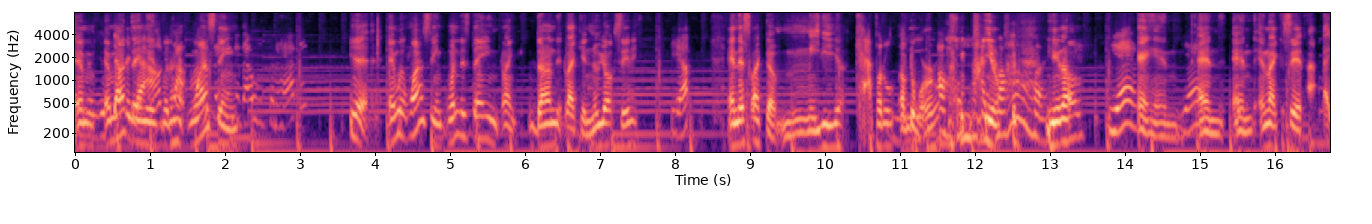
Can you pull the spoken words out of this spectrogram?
and- and my thing is with y'all Weinstein- that, was gonna happen? Yeah. And with Weinstein, when this thing like done like in New York City, Yep. and it's like the media capital of the world. Oh my you know, god. you know, Yes. and Yes. and and and like I said, I,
